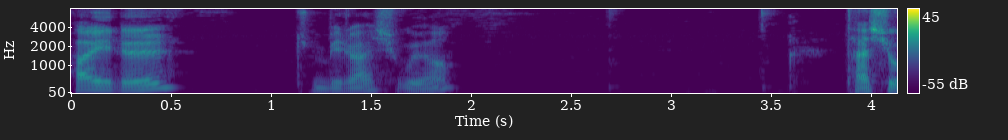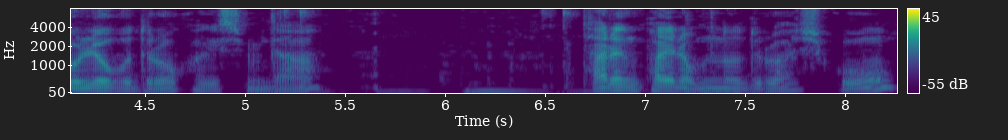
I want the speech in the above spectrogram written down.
파일을 준비를 하시고요. 다시 올려보도록 하겠습니다. 다른 파일 업로드로 하시고.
